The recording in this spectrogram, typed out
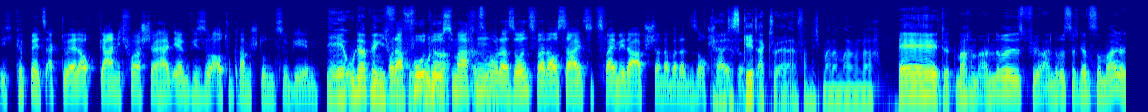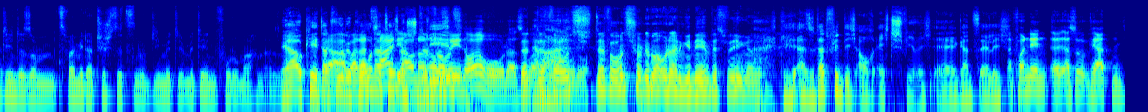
ich könnte mir jetzt aktuell auch gar nicht vorstellen, halt irgendwie so Autogrammstunden zu geben. Nee, unabhängig Oder von Corona. Fotos machen Also, oder sonst was, außer halt so zwei Meter Abstand, aber das ist auch ja. scheiße. Das geht aktuell einfach nicht, meiner Meinung nach. Hey, hey, hey, das machen andere, für andere ist das ganz normal, dass die hinter so einem 2 Meter Tisch sitzen und die mit, mit denen ein Foto machen. Also. Ja, okay, das ja, würde aber dann zahlen die Corona-technisch auch noch gehen. 10 Euro oder so. Das, das, Ja, war uns, das war uns schon immer unangenehm, deswegen. Also. Also, das finde ich auch echt schwierig, ey, ganz ehrlich. Von den, äh, also wir hatten,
